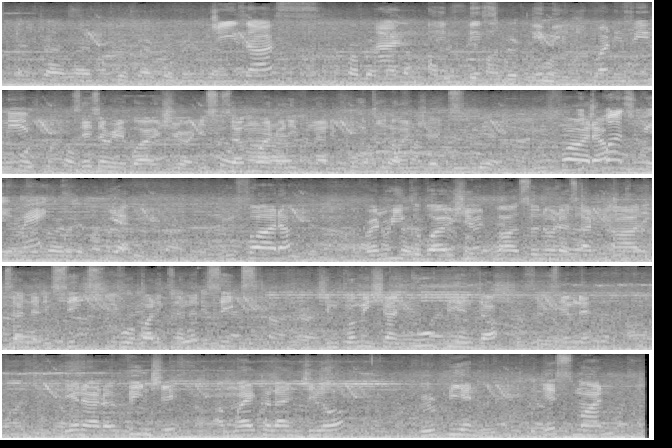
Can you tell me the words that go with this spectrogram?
Entire life, and just like how Jesus. And in this image, what is his name? Cesare Borgia, this is a man who living at the 1400s. His Which father, was real, right? yeah, his father, Enrico Borgia, also known as Alexander VI, Pope Alexander VI, he commissioned two painters, him? Leonardo da Vinci and Michelangelo, European. This man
